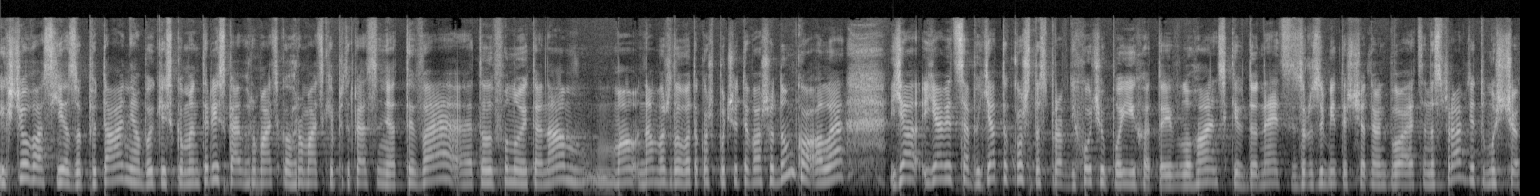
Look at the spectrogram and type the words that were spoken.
Якщо у вас є запитання або якісь коментарі, скайп громадського громадське підкреслення ТВ, е, телефонуйте нам. Нам важливо також почути вашу думку. Але я, я від себе я також насправді хочу поїхати і в Луганськ, і в Донецьк, зрозуміти, що там відбувається насправді, тому що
